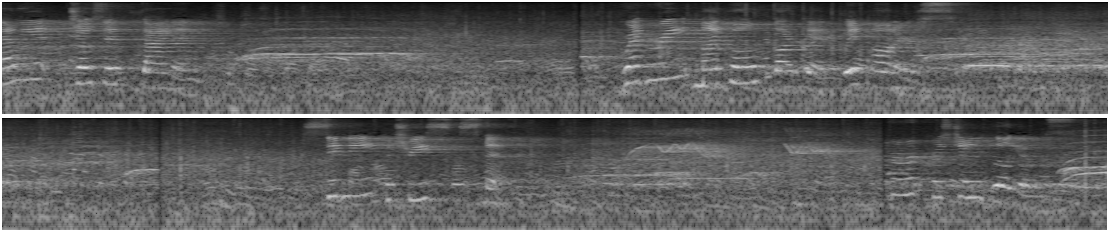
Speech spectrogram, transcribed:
Elliot Joseph Dinan. Gregory Michael Larkin with honors. Sydney Patrice Smith. Christian Williams.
